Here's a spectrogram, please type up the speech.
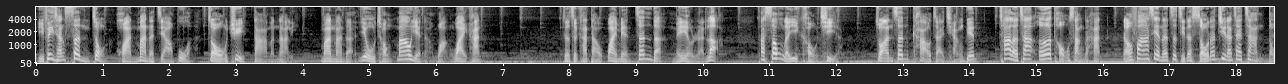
以非常慎重缓慢的脚步啊走去大门那里，慢慢的又从猫眼啊往外看。这次看到外面真的没有人了，他松了一口气呀，转身靠在墙边，擦了擦额头上的汗，然后发现了自己的手呢居然在颤抖。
